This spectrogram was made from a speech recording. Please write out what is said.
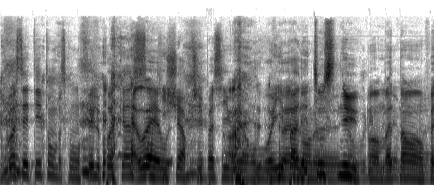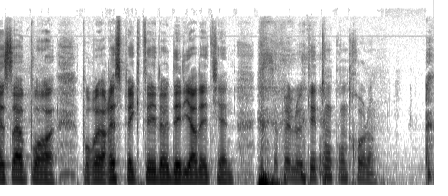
Je vois ses tétons parce qu'on fait le podcast Ah ouais, sans ouais. t-shirt. Je sais pas si vous vous voyez Ouais, pas on dans est tous le- nus. Bon, maintenant, on fait ça pour, euh, pour euh, respecter le délire d'Étienne. Ça s'appelle le téton contrôle.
